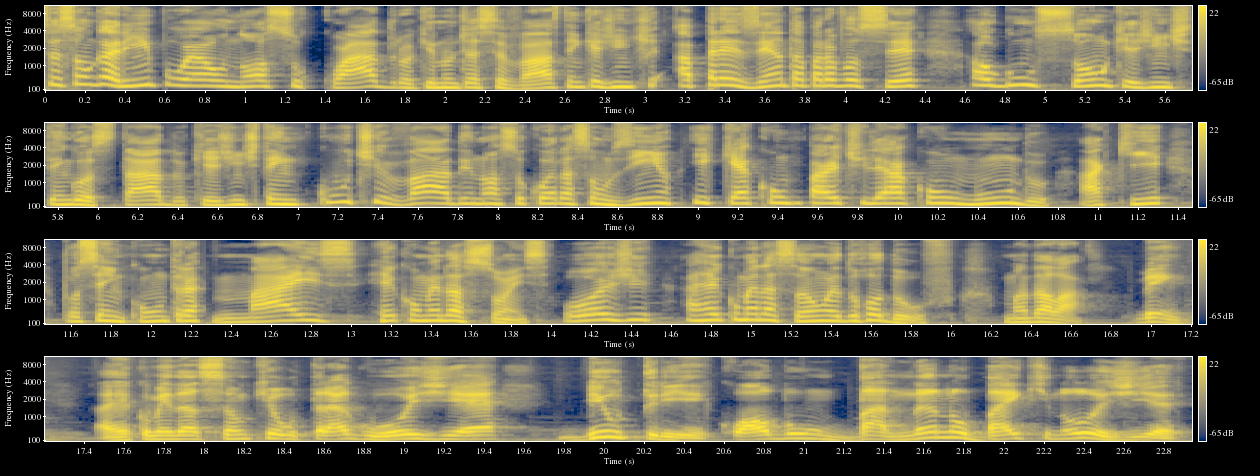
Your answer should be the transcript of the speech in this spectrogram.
Sessão Garimpo é o nosso quadro aqui no Jazz Vasta em que a gente apresenta para você algum som que a gente tem gostado, que a gente tem cultivado em nosso coraçãozinho e quer compartilhar com o mundo. Aqui você encontra mais recomendações. Hoje a recomendação é do Rodolfo. Manda lá. Bem, a recomendação que eu trago hoje é Biltri, com o álbum Banano Bikenologia.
